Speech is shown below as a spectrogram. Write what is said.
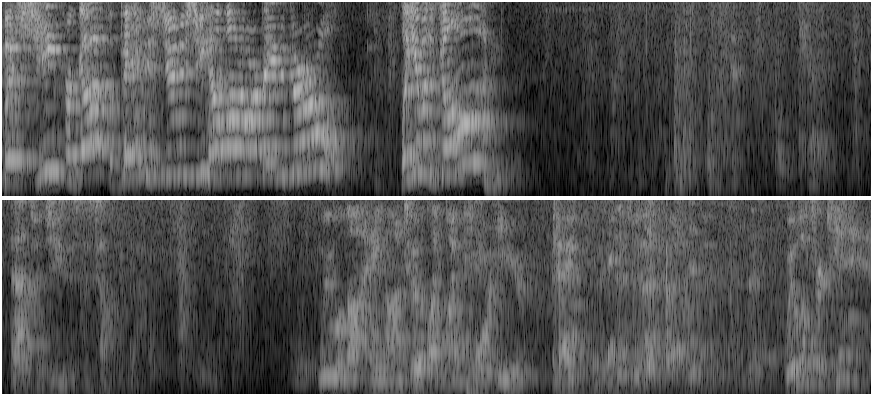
But she forgot the pain as soon as she held on to our baby girl. Like it was gone. That's what Jesus is talking about. We will not hang on to it like my poor ear, okay? We will forget it.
